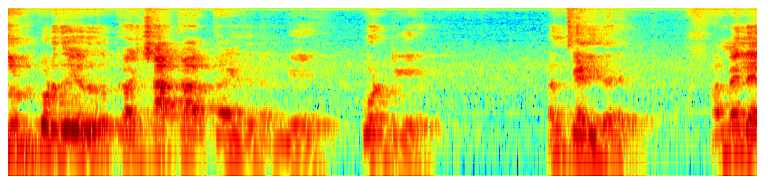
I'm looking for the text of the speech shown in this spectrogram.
ದುಡ್ಡು ಕೊಡದೇ ಇರೋದು ಕ ಶಾಕ್ ಆಗ್ತಾ ಇದೆ ನಮಗೆ ಕೋರ್ಟ್ಗೆ ಅಂತ ಹೇಳಿದ್ದಾರೆ ಆಮೇಲೆ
